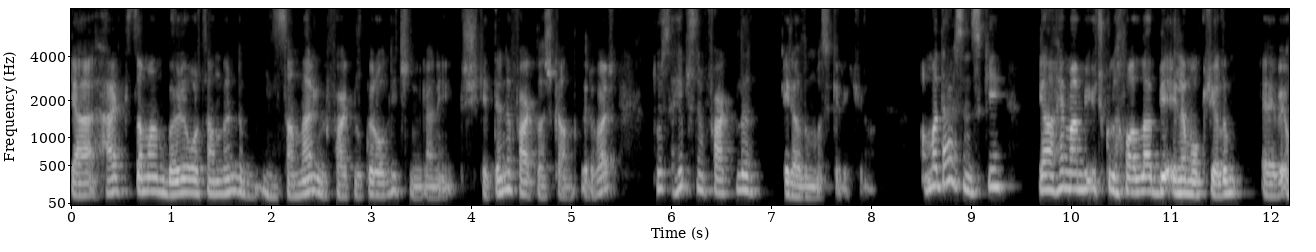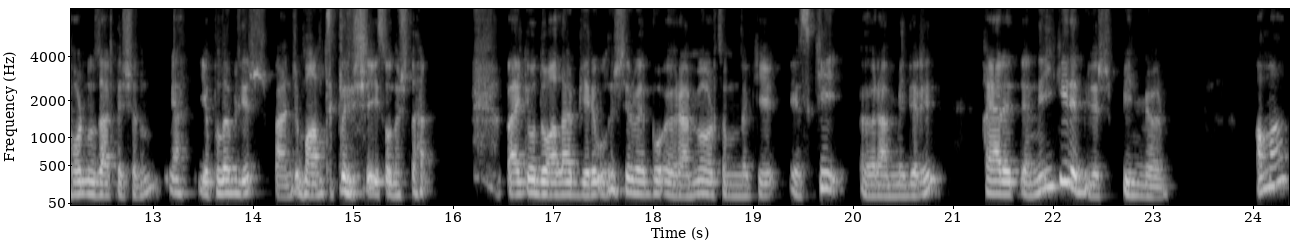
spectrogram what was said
Ya her zaman böyle ortamların da insanlar gibi farklılıklar olduğu için yani şirketlerin de farklı alışkanlıkları var. Dolayısıyla hepsinin farklı ele alınması gerekiyor. Ama dersiniz ki ya hemen bir üç kulağı vallahi bir elem okuyalım e, ve oradan uzaklaşalım. Ya yapılabilir. Bence mantıklı bir şey sonuçta. Belki o dualar bir yere ulaşır ve bu öğrenme ortamındaki eski öğrenmeleri hayaletlerine iyi gelebilir. Bilmiyorum. Ama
